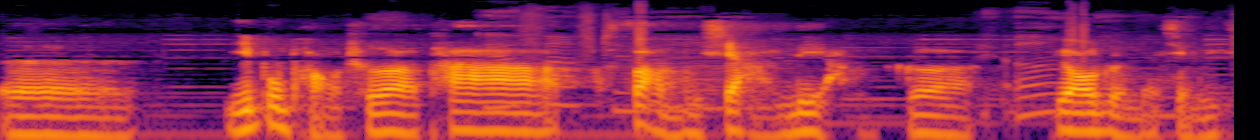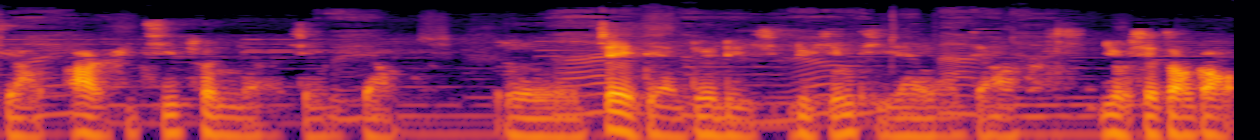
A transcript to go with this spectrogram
呃，一部跑车它放不下两个标准的行李箱，二十七寸的行李箱。呃，这点对旅旅行体验来讲有些糟糕。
